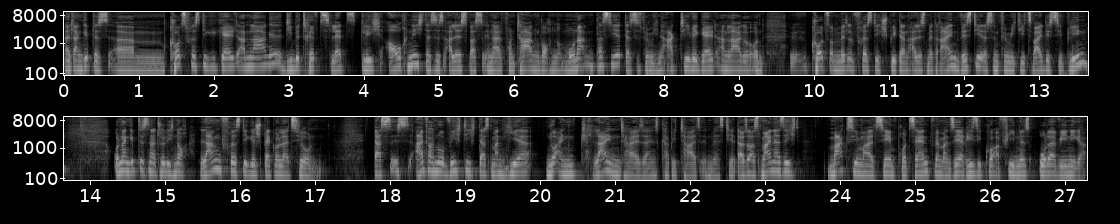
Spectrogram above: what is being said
äh, dann gibt es ähm, kurzfristige Geldanlage, die betrifft es letztlich auch nicht. Das ist alles, was innerhalb von Tagen, Wochen und Monaten passiert. Das ist für mich eine aktive Geldanlage und äh, kurz- und mittelfristig spielt dann alles mit rein. Wisst ihr, das sind für mich die zwei Disziplinen. Und dann gibt es natürlich noch langfristige Spekulationen. Das ist einfach nur wichtig, dass man hier nur einen kleinen Teil seines Kapitals investiert. Also aus meiner Sicht maximal 10 Prozent, wenn man sehr risikoaffin ist oder weniger.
